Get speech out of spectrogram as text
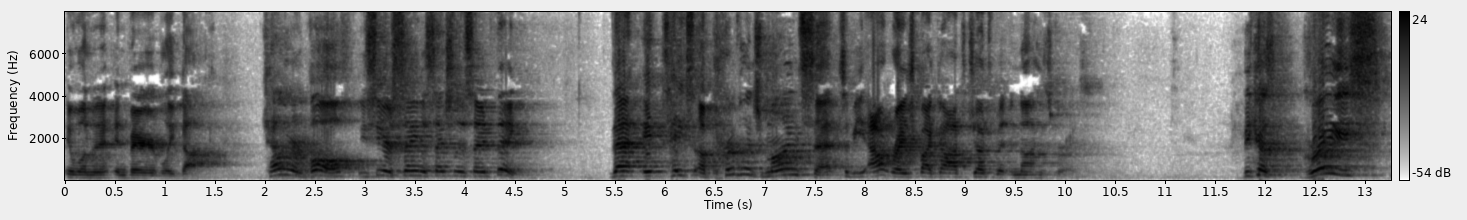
it will invariably die. Keller and Volf, you see, are saying essentially the same thing. That it takes a privileged mindset to be outraged by God's judgment and not His grace. Because grace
